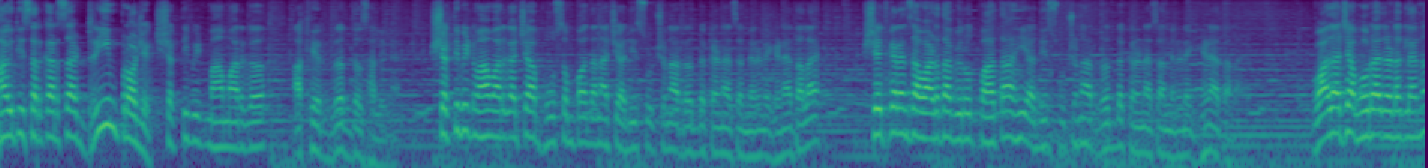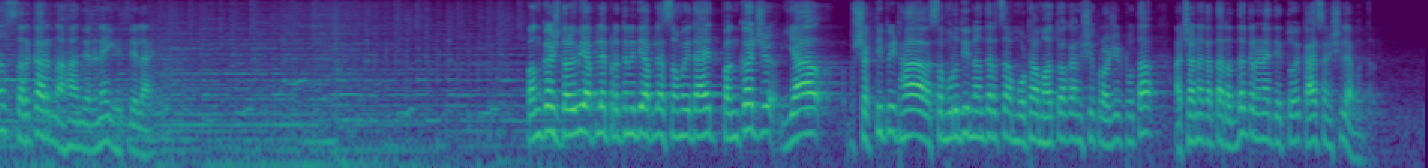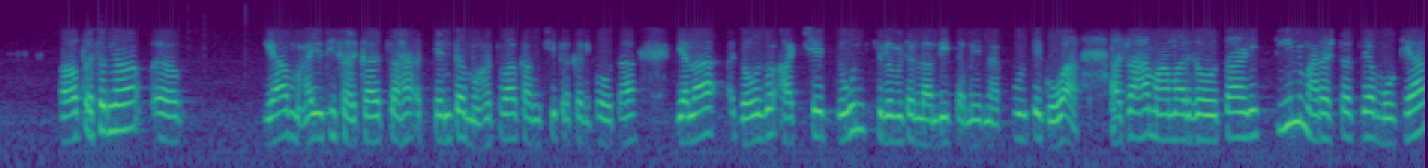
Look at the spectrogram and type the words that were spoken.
महायुती सरकारचा dream project शक्तीपीठ महामार्ग अखेर रद्द झालेला आहे. शक्तीपीठ महामार्गाच्या भूसंपादनाची अधिसूचना रद्द करण्याचा निर्णय घेण्यात आलाय. शेतकऱ्यांचा वाढता विरोध पाहता ही अधिसूचना रद्द करण्याचा निर्णय घेण्यात आला आहे वादाच्या भोवऱ्यात अडकल्यानं सरकारनं हा निर्णय घेतलेला आहे. पंकज दळवी आपले प्रतिनिधी आपल्या समवेत आहेत. पंकज या शक्तीपीठ हा समृद्धीनंतरचा मोठा महत्वाकांक्षी प्रोजेक्ट होता. अचानक आता रद्द करण्यात येतोय. काय सांगशील याबद्दल? प्रसन्न या महायुती सरकारचा हा अत्यंत महत्वाकांक्षी प्रकल्प होता याला जवळजवळ आठशे दोन किलोमीटर लांबीचा म्हणजे नागपूर ते गोवा असा हा महामार्ग होता आणि तीन महाराष्ट्रातल्या मोठ्या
